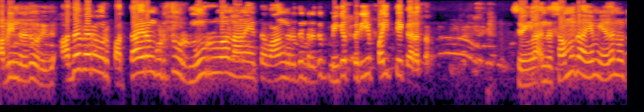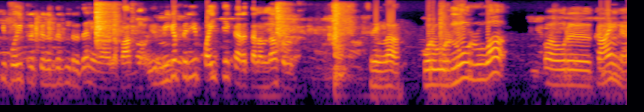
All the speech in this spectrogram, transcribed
அப்படின்றது ஒரு இது. அதை வேற ஒரு பத்தாயிரம் கொடுத்து ஒரு நூறு ரூபா நாணயத்தை வாங்குறதுன்றது மிகப்பெரிய பைத்தியக்காரத்தனம். சரிங்களா? இந்த சமுதாயம் எதை நோக்கி போயிட்டு இருக்கிறதுன்றத நீங்க அதில் பார்க்கணும். இது மிகப்பெரிய பைத்தியக்காரத்தனம் தான் சொல்லுவேன் சரிங்களா? ஒரு ஒரு நூறு ஒரு காயினை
